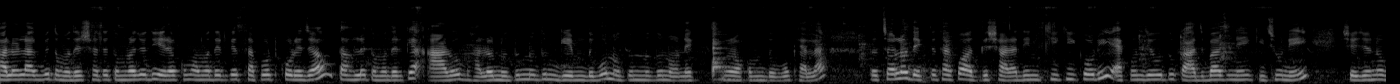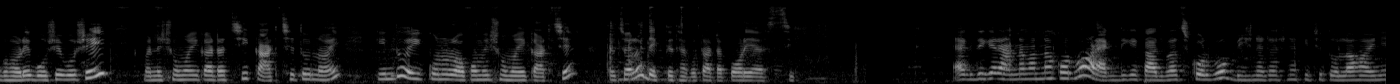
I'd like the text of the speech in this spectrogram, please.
ভালো লাগবে তোমাদের সাথে। তোমরা যদি এরকম আমাদেরকে সাপোর্ট করে যাও, তাহলে তোমাদেরকে আরও ভালো নতুন নতুন গেম দেবো, নতুন নতুন অনেক রকম দেবো খেলা। তো চলো দেখতে থাকো আজকে সারাদিন কি কি করি। এখন যেহেতু কাজ বাজ নেই, কিছু নেই সেই জন্য ঘরে বসে বসেই মানে সময় কাটাচ্ছি, কাটছে তো নয়, কিন্তু এই কোনো রকমের সময় কাটছে। তো চলো দেখতে থাকো, টাটা, পরে আসছি। একদিকে রান্না বান্না করব আর একদিকে কাজ বাজ করব। বিছনা টাসনা কিছু তোলা হয়নি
